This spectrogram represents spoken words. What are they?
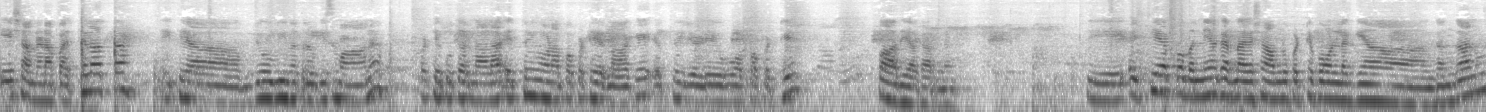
ਇਹ ਛਾਨਣਾ ਆਪਾਂ ਇੱਥੇ ਲਾਤਾ। ਇੱਥੇ ਆ ਜੋ ਵੀ ਮਤਲਬ ਕਿ ਸਮਾਨ ਪੱਠੇ ਕੁਤਰਨ ਵਾਲਾ ਇੱਥੋਂ ਹੀ ਹੁਣ ਆਪਾਂ ਪੱਠੇ ਲਾ ਕੇ ਇੱਥੇ ਜਿਹੜੇ ਉਹ ਆਪਾਂ ਪੱਠੇ ਪਾ ਦਿਆ ਕਰਨੇ। ਤੇ ਇੱਥੇ ਆਪਾਂ ਬੰਨਿਆ ਕਰਨਾ ਹੈ ਸ਼ਾਮ ਨੂੰ ਪੱਠੇ ਪਾਉਣ ਲੱਗਿਆਂ ਗੰਗਾ ਨੂੰ।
